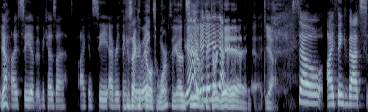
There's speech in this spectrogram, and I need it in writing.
yeah. I see it, but because I I can see everything. Because I can feel its warmth. Yeah, yeah, yeah, yeah, yeah, yeah, yeah, So I think that's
